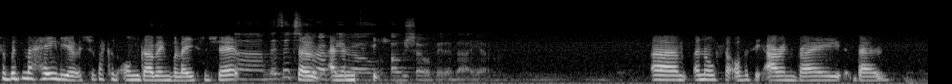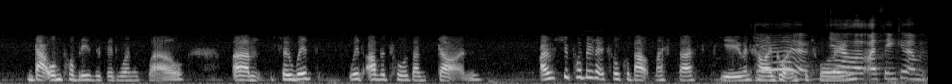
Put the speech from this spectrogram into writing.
So with Mahalia, it's just like an ongoing relationship. Um, there's a So, tour and then I'll, I'll show a bit of that. Yeah. Um, and also obviously Arin Ray. There's that one probably is a good one as well. Um, so with with other tours I've done, I should probably like talk about my first few and how I got into touring. Yeah, well, I think um,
